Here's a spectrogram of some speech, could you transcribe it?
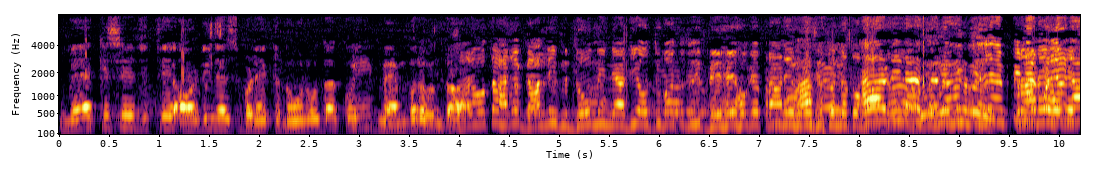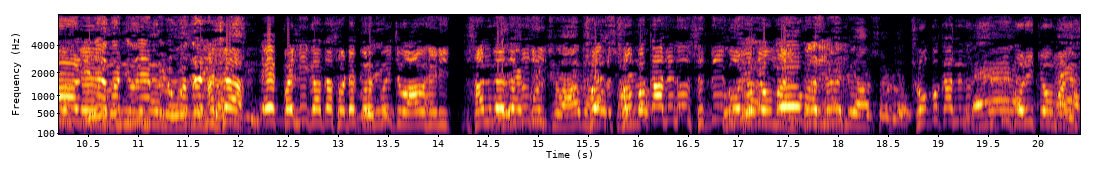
ਮੈਂ ਕਿਸੇ ਜਿੱਥੇ ਆਰਡੀਨੈਂਸ ਬਣੇ ਕਾਨੂੰਨ ਉਹਦਾ ਕੋਈ ਮੈਂਬਰ ਹੁੰਦਾ। ਸਰ ਉਹ ਤਾਂ ਹਜੇ ਗੱਲ ਹੀ 2 ਮਹੀਨਿਆਂ ਦੀ ਉਸ ਤੋਂ ਬਾਅਦ ਤੁਸੀਂ ਬੇਹੇ ਹੋ ਗਏ ਪੁਰਾਣੇ ਹੋ ਗਏ ਸੀ ਤਿੰਨ ਤੋਂ ਬਾਅਦ। ਆਰਡੀਨੈਂਸ ਦੇ ਨਾਮ ਕਿਸੇ ਐਮਪੀ ਨੇ ਪੜਿਆ ਨਾ ਆਰਡੀਨੈਂਸ ਦਾ ਕਿਸੇ ਐਮਪੀ ਨੂੰ ਪਤਾ ਨਹੀਂ ਅੱਛਾ ਇਹ ਪਹਿਲੀ ਗੱਲ ਤਾਂ ਤੁਹਾਡੇ ਕੋਲ ਕੋਈ ਜਵਾਬ ਹੈ ਨਹੀਂ। ਸਾਨੂੰ ਇਹ ਦੱਸੋ ਜੀ ਜਵਾਬ ਹੈ, ਸੁਣ ਛੁੱਪ ਲਓ। ਕਰਨ ਨੂੰ ਸਿੱਧੀ ਗੋਲੀ ਕਿਉਂ ਮਾਰੀ ਦੂਸਰਾ ਜਵਾਬ ਸੁਣ ਲਓ। ਛੁੱਪ ਕਰਨ ਨੂੰ ਮੈਂ ਸਿੱਧੀ ਗੋਲੀ ਕਿਉਂ ਮਾਰੀ? ਮੈਂ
